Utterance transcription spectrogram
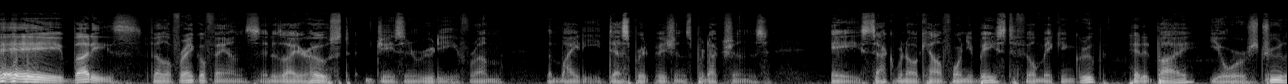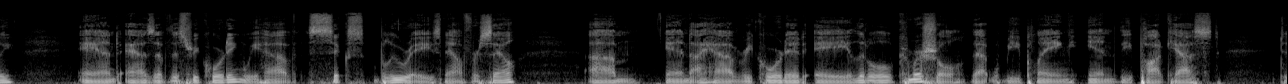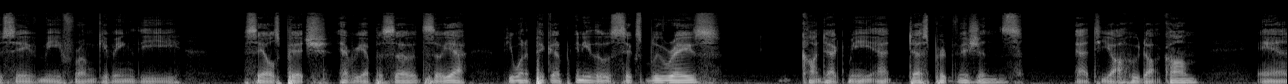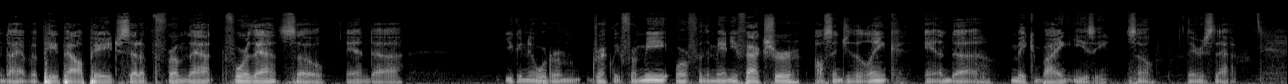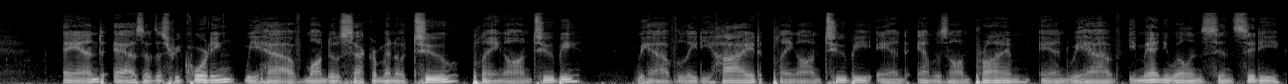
Hey, buddies, fellow Franco fans. It is I, your host, Jason Rudy from the mighty Desperate Visions Productions, a Sacramento, California based filmmaking group headed by yours truly. And as of this recording, we have six Blu rays now for sale. Um, and I have recorded a little commercial that will be playing in the podcast to save me from giving the sales pitch every episode. So, yeah, if you want to pick up any of those six Blu rays, contact me at desperatevisions at yahoo.com. And I have a PayPal page set up from that for that. So, and uh, you can order them directly from me or from the manufacturer. I'll send you the link and uh, make buying easy. So, there's that. And as of this recording, we have Mondo Sacramento 2 playing on Tubi. We have Lady Hyde playing on Tubi and Amazon Prime. And we have Emanuelle in Sin City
